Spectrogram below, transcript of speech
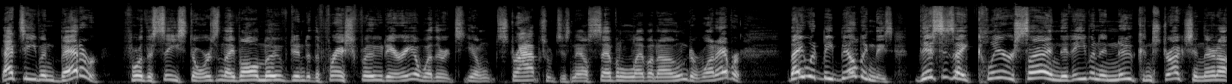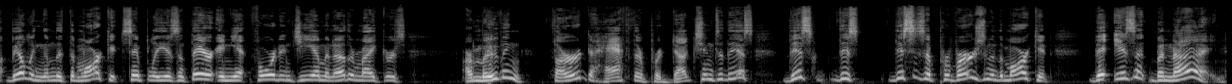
that's even better for the C stores. And they've all moved into the fresh food area, whether it's, you know, Stripes, which is now 7 Eleven owned or whatever. They would be building these. This is a clear sign that even in new construction, they're not building them, that the market simply isn't there. And yet, Ford and GM and other makers are moving third to half their production to this. This, this, this is a perversion of the market that isn't benign.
